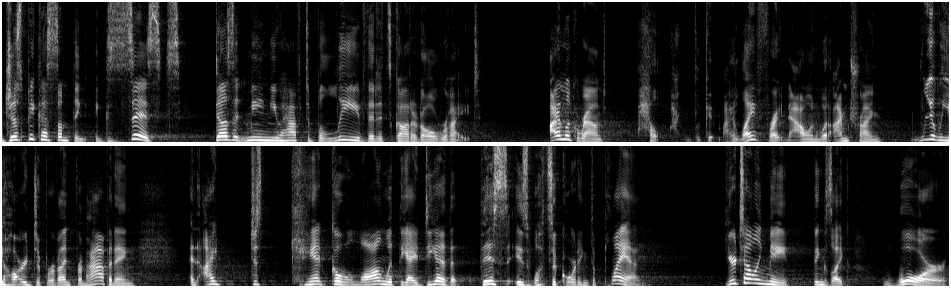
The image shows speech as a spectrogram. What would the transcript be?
just because something exists doesn't mean you have to believe that it's got it all right. I look around, hell, I look at my life right now and what I'm trying really hard to prevent from happening, and I just can't go along with the idea that this is what's according to plan. You're telling me things like war,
